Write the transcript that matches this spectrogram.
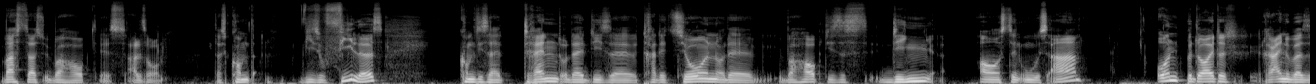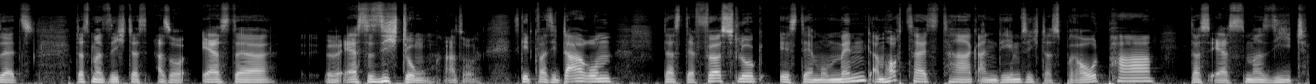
was das überhaupt ist. Also, das kommt wie so vieles, kommt dieser Trend oder diese Tradition oder überhaupt dieses Ding aus den USA und bedeutet rein übersetzt, dass man sich das, also erste, äh, erste Sichtung, also es geht quasi darum, dass der First Look ist der Moment am Hochzeitstag, an dem sich das Brautpaar das erste Mal sieht.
